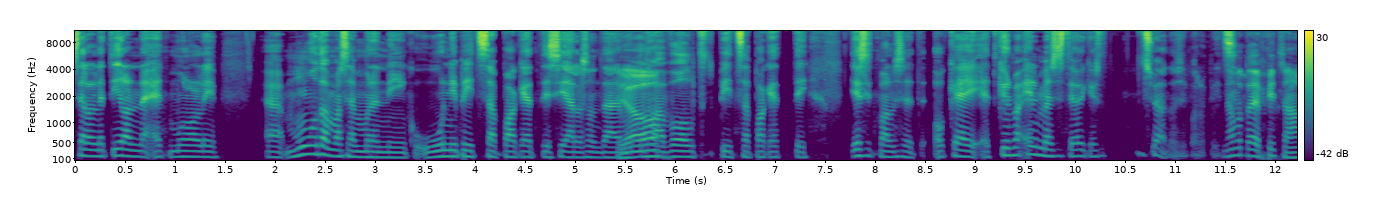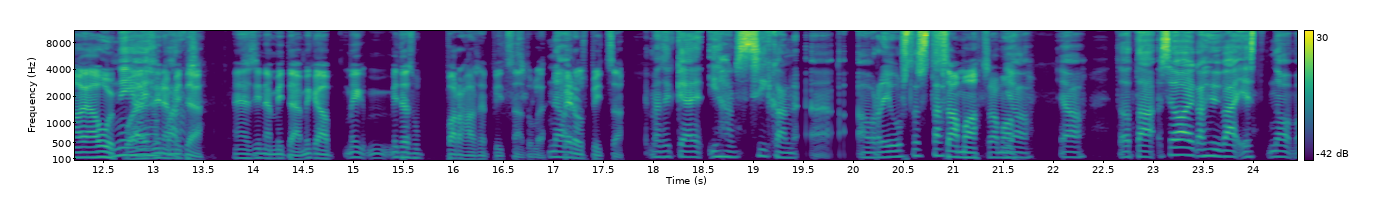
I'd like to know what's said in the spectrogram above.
sellainen tilanne, että mulla oli muutama semmoinen niinku uunipizzapaketti, siellä se on tämmöinen Joo. muutama Volt-pizzapaketti. Ja sitten mä olin se, että okei, että kyllä mä ilmeisesti oikeasti syön tosi paljon pizzaa. No mutta ei, pizzahan on ihan huippu, Niin, ihan siinä paras. mitään. Eihän siinä mitään. Mikä mi, mitä sun parhaaseen pizzaan tulee? No. Peruspizza. Mä tykkään ihan sikan äh, aurijuustosta. Sama. Sama. Joo, joo. Tota, se on aika hyvä. Ja sit, no,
